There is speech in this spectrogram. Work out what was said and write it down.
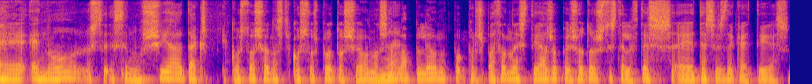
Ε, ενώ στη- στην ουσία, εντάξει, 20ο αιώνας και 21ο αιώνας, Ναι. αλλά πλέον προ- προσπαθώ να εστιάζω περισσότερο στις τελευταίες ε, τέσσερις δεκαετίες.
